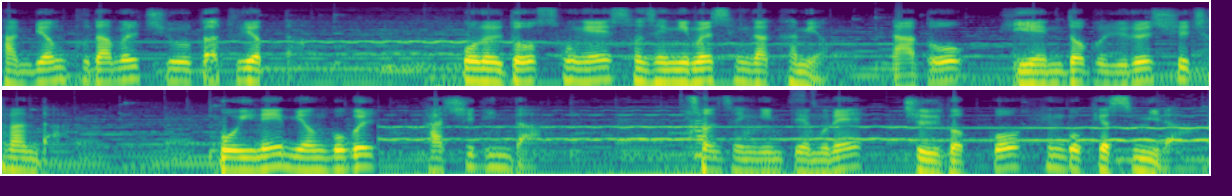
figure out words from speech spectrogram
간병 부담을 지울까 두렵다. 오늘도 송혜 선생님을 생각하며 나도 BMW를 실천한다. 고인의 명복을 다시 빈다. 선생님 때문에 즐겁고 행복했습니다.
